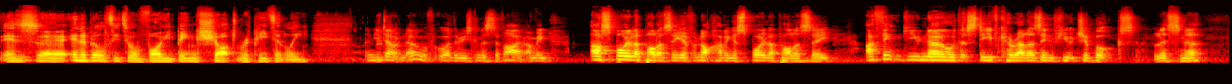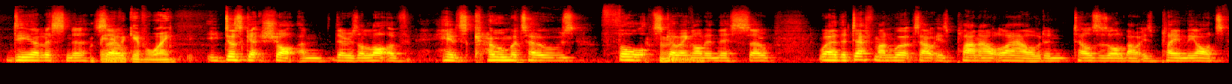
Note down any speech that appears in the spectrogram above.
his uh, inability to avoid being shot repeatedly. and you don't know whether he's going to survive. I mean, our spoiler policy of not having a spoiler policy. I think you know that Steve Carella's in future books, listener, dear listener. Bit so of a giveaway. he does get shot, and there is a lot of his comatose thoughts going on in this. So, where the deaf man works out his plan out loud and tells us all about his playing the odds,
